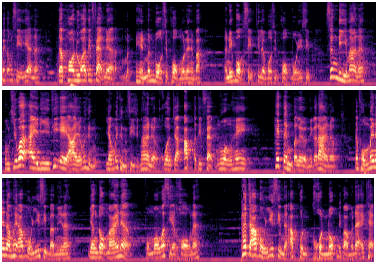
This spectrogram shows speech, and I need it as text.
ไม่ต้องซีเรียสนะ แต่พอดูอาร์ติแฟกต์เนี่ยเห็นมันบวก 16 หมดเลยเห็นปะอันนี้บวก 10 ที่เหลือบวก 16 บวก 20 ซึ่งดีมากนะ ผมคิดว่า ID ที่ AR ยังไม่ถึงยังไม่ถึง 45 เนี่ย ควรจะอัพอาร์ติแฟกต์ม่วงให้ให้เต็มไปเลยแบบนี้ก็ได้นะ แต่ผมไม่แนะนำให้อัพหมวก20 แบบนี้นะ อย่างดอกไม้เนี่ย ผมมองว่าเสียของนะ ถ้าจะอัพหมวก20 เนี่ย อัพขนขนนกดีกว่ามันได้ไอแท็ก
